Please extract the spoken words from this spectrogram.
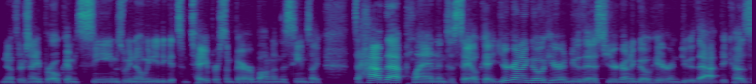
You know, if there's any broken seams, we know we need to get some tape or some Barabond on the seams. Like to have that plan and to say, okay, you're going to go here and do this. You're going to go here and do that because,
